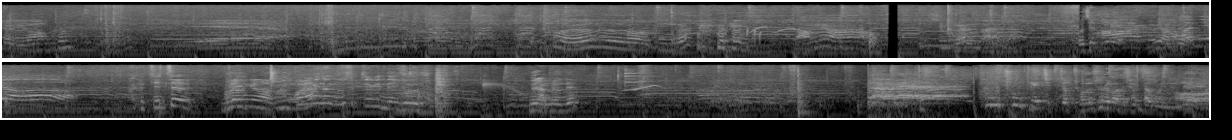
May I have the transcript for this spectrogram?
그럼 이만큼? 예. 어 여러분 거 같은가? 남이야. 심각한 거 아니야? 어쨌든 우리 안 돼. 아니야. 진짜 무작정 아픈 거야? 고민한 분식집인데 이거 눈이 안 매운데? 삼촌께 직접 전수를 받으셨다고 했는데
